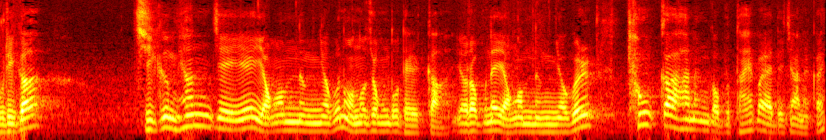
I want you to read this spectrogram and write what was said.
우리가 지금 현재의 영업 능력은 어느 정도 될까? 여러분의 영업 능력을 평가하는 것부터 해봐야 되지 않을까요?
